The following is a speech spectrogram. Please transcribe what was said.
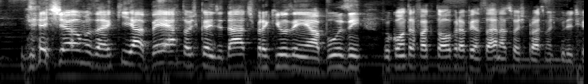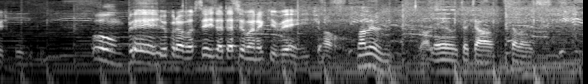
deixamos aqui aberto aos candidatos para que usem e abusem do Contrafactual para pensar nas suas próximas políticas públicas. Um beijo para vocês até semana que vem. Tchau. Valeu, gente. Valeu, tchau, tchau. Até mais.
